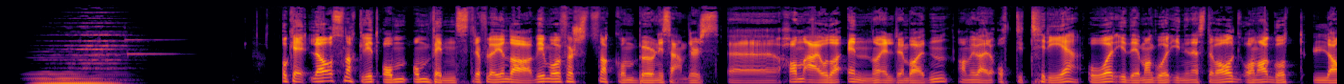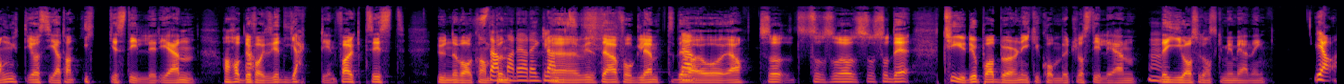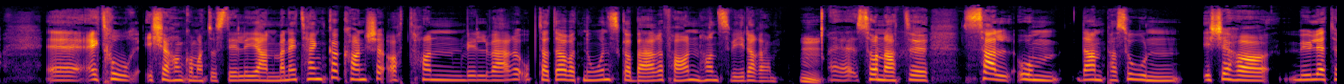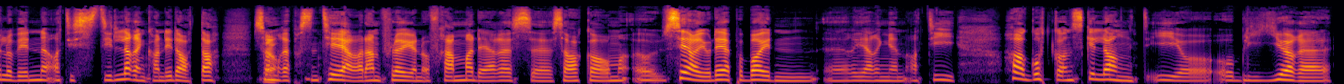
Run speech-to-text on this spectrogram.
Ok, la oss snakke litt om, om venstrefløyen, da. Vi må først snakke om Bernie Sanders. Uh, han er jo da enda eldre enn Biden. Han vil være 83 år idet man går inn i neste valg, og han har gått langt i å si at han ikke stiller igjen. Han hadde jo faktisk et hjerteinfarkt sist under valgkampen. Stemmer, det hadde jeg glemt. Uh, hvis det har folk glemt. Det Ja. var jo, ja. Så, så, så, så, så det tyder jo på at Bernie ikke kommer til å stille igjen. Mm. Det gir jo også ganske mye mening. Ja. Eh, jeg tror ikke han kommer til å stille igjen, men jeg tenker kanskje at han vil være opptatt av at noen skal bære fanen hans videre. Eh, sånn at eh, selv om den personen ikke har mulighet til å vinne, at de stiller en kandidat da, som Ja. representerer den fløyen og fremmer deres uh, saker. Og man og ser jo det på Biden-regjeringen, at de har gått ganske langt i å, å blidgjøre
